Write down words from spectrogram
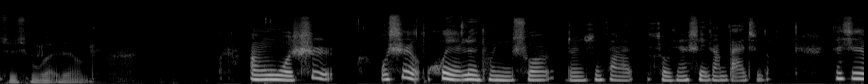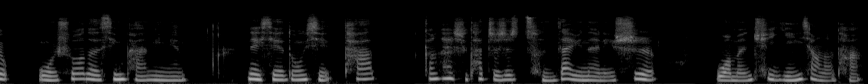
去修改这样子。嗯，我是我是会认同你说，人生下来首先是一张白纸的，但是。我说的星盘里面那些东西，它刚开始它只是存在于那里，是我们去影响了它，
